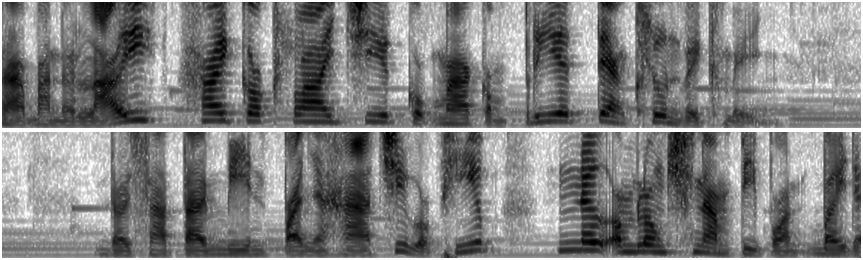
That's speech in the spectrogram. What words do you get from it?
សារបាននៅឡើយហើយក៏คล้ายជាកុមារកំព្រាទាំងខ្លួនវ័យក្មេងដោយសារតែមានបញ្ហាជីវភាព នៅអំឡុងឆ្នាំ2003ដ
